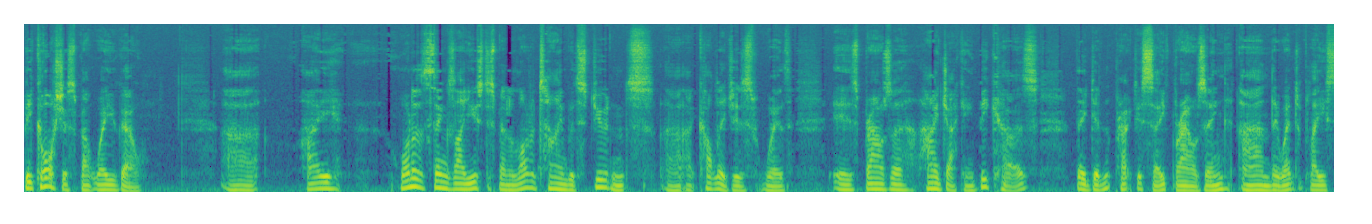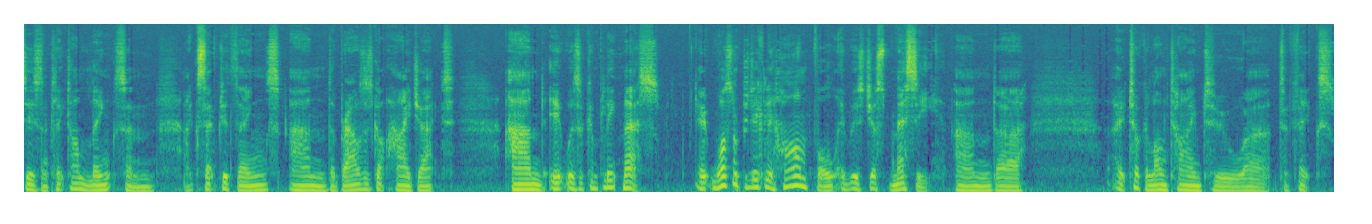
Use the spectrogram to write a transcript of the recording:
be cautious about where you go. Uh, I one of the things I used to spend a lot of time with students uh, at colleges with is browser hijacking because they didn't practice safe browsing and they went to places and clicked on links and accepted things and the browsers got hijacked and it was a complete mess. It wasn't particularly harmful, it was just messy and uh, it took a long time to uh, to fix.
